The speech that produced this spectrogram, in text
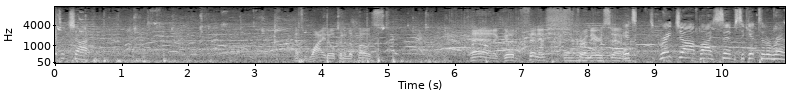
It's a shot. That's wide open in the post. And a good finish for Aamir Simms. It's, a great job by Simms to get to the rim.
